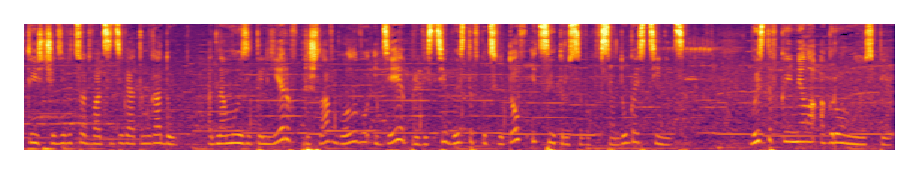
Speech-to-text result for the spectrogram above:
в 1929 году, одному из ательеров пришла в голову идея провести выставку цветов и цитрусовых в саду гостиницы. Выставка имела огромный успех,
